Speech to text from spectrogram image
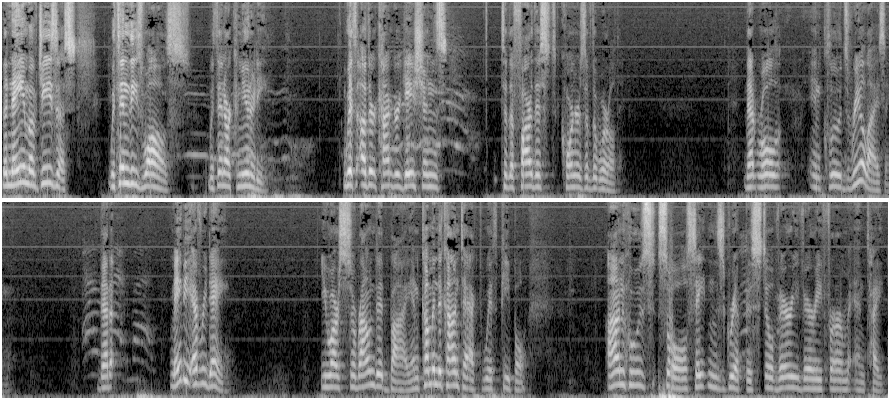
the name of Jesus within these walls, within our community, with other congregations to the farthest corners of the world. That role includes realizing that maybe every day you are surrounded by and come into contact with people on whose soul Satan's grip is still very, very firm and tight.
